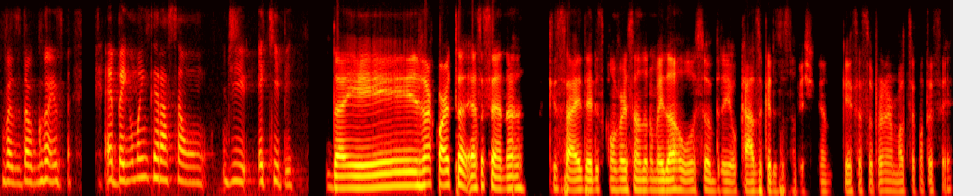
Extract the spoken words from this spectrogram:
vai fazer tal coisa. É bem uma interação de equipe. Daí já corta essa cena que sai deles conversando no meio da rua sobre o caso que eles estão investigando, porque isso é super normal de acontecer.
